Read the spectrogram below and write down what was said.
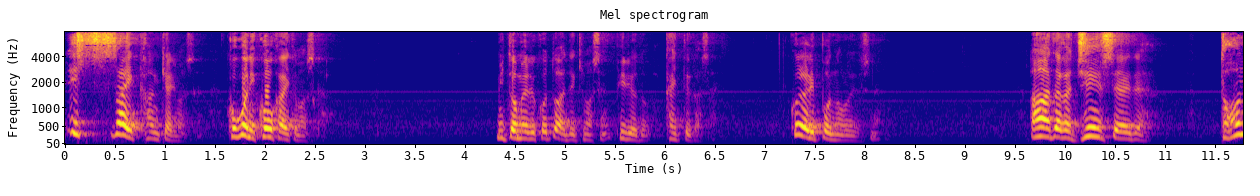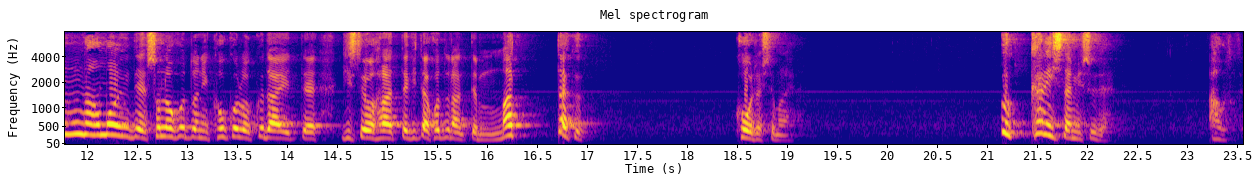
一切関係ありません。ここにこう書いてますから。認めることはできません。ピリオド書いてください。これは立法の呪いですね。あなたが人生でどんな思いでそのことに心砕いて犠牲を払ってきたことなんて全く考慮してもらえない。うっかりしたミスでアウトです。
